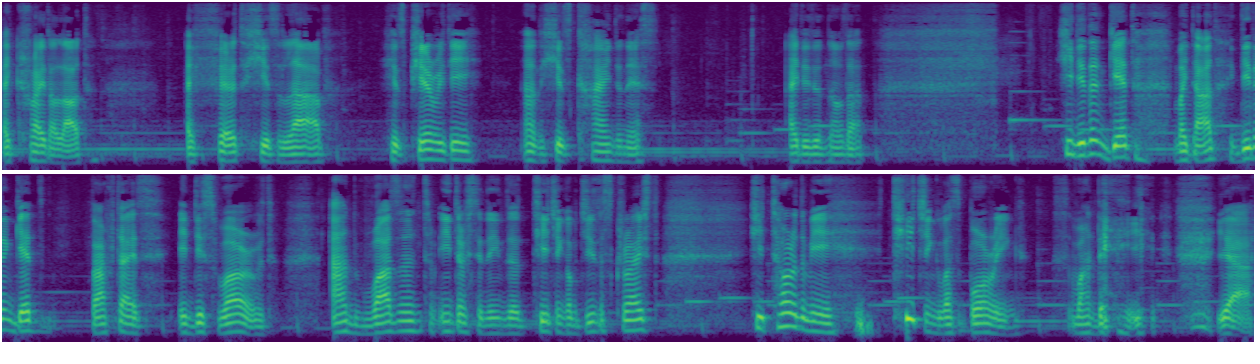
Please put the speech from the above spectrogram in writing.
i cried a lot i felt his love his purity and his kindness. I didn't know that. He didn't get, my dad didn't get baptized in this world and wasn't interested in the teaching of Jesus Christ. He told me teaching was boring one day. yeah,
